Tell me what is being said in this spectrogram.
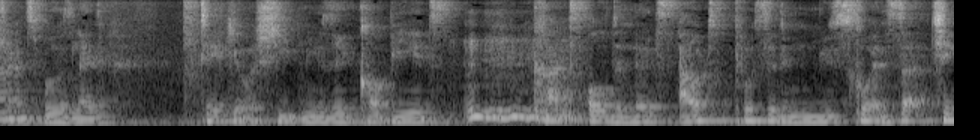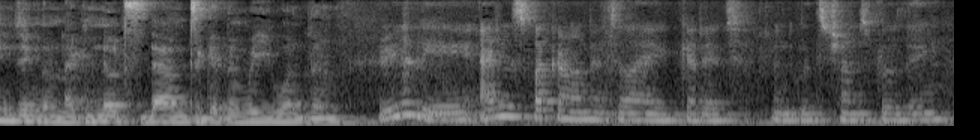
to transpose, like take your sheet music, copy it, cut all the notes out, post it in musical, and start changing them like notes down to get them where you want them. Really, I just fuck around until I get it with with transposing.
